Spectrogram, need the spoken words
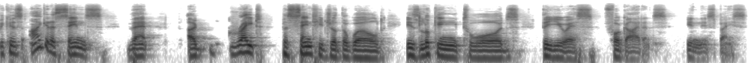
Because I get a sense that a great percentage of the world is looking towards the US for guidance in this space.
